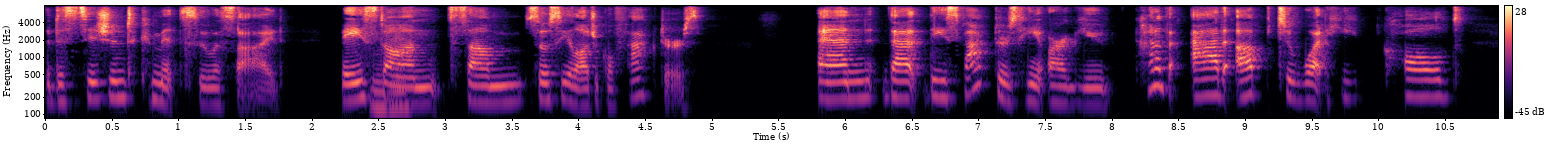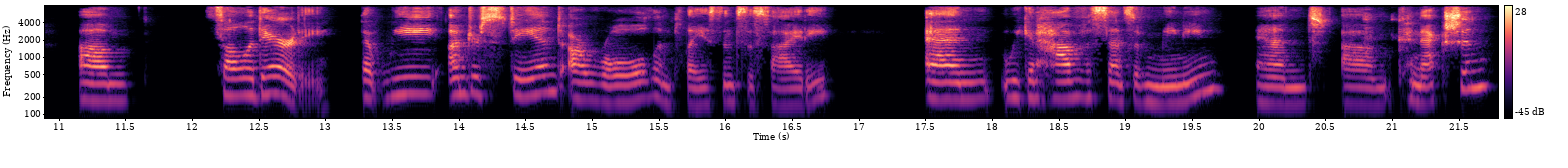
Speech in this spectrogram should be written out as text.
the decision to commit suicide based mm-hmm. on some sociological factors. And that these factors, he argued, kind of add up to what he called um, solidarity, that we understand our role and place in society, and we can have a sense of meaning and um, connection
